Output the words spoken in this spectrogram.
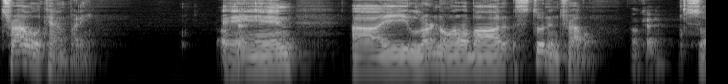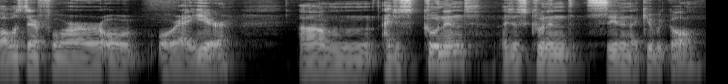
travel company. And I learned a lot about student travel. Okay. So I was there for over a year. Um, I just couldn't. I just couldn't sit in a cubicle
